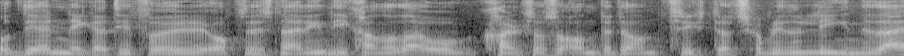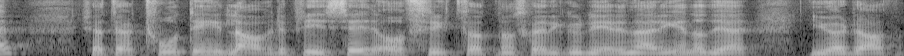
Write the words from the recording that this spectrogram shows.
Og det er negativt for oppdrettsnæringen i Canada, og kanskje også andre land frykter at det skal bli noe lignende der. Så at det har to ting, lavere priser og frykt for at man skal regulere næringen. Og det gjør da at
